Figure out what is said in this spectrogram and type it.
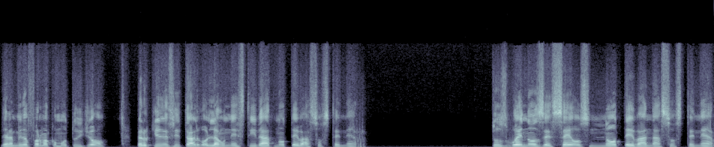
De la misma forma como tú y yo. Pero quiero decirte algo, la honestidad no te va a sostener tus buenos deseos no te van a sostener.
